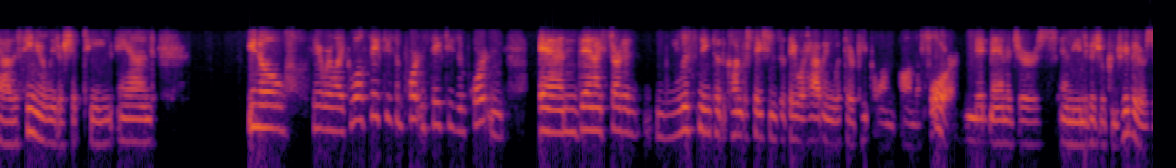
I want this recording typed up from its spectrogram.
uh, the senior leadership team, and you know, they were like, well, safety is important, safety is important. And then I started listening to the conversations that they were having with their people on, on the floor, mid managers and the individual contributors.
